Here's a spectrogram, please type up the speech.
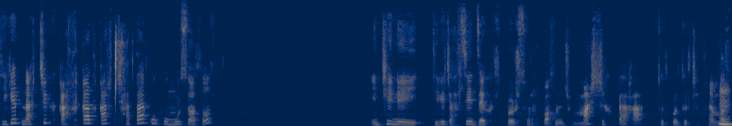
Тэгээд начиг гарах гад гарч чадаагүй хүмүүс болвол энэ чиний тэгэж алсын зай хөтөлбөрөөр сурах боломж маш их байгаа төлбөр төлж чадах юм бол.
